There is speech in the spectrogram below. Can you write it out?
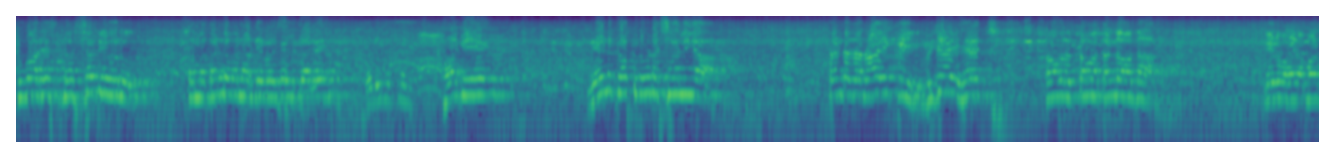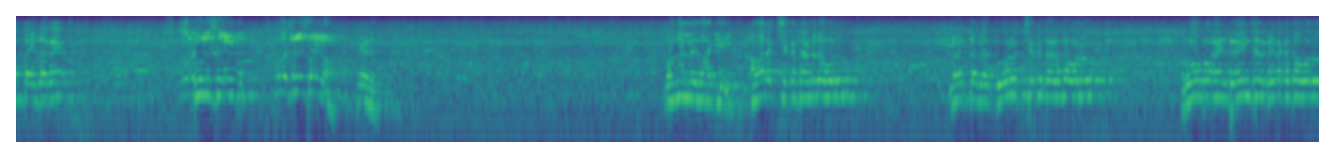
ಕುಮಾರ್ ಎಸ್ ದರ್ಶನ್ ಇವರು ತಮ್ಮ ತಂಡವನ್ನು ನಿರ್ವಹಿಸಲಿದ್ದಾರೆ ಹಾಗೆಯೇ ರೇಣುಕಾ ಪ್ರೌಢಶಾಲೆಯ ತಂಡದ ನಾಯಕಿ ವಿಜಯ್ ಹೆಚ್ ಅವರು ತಮ್ಮ ತಂಡವನ್ನು ನಿರ್ವಹಣೆ ಮಾಡ್ತಾ ಇದ್ದಾರೆ. ಹೇಳಿ. ಮೊದಲನೇದಾಗಿ ಆರಕ್ಷಕ ತಂಡದವರು ನಂತರ ಗೋರಕ್ಷಕ ತಂಡದವರು ರೋಬರ್ ಅಂಡ್ ರೇಂಜರ್ ಘಟಕದವರು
